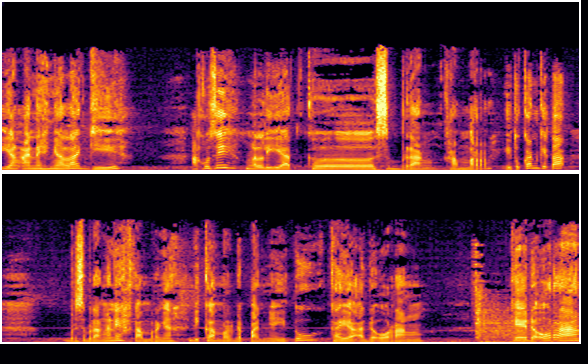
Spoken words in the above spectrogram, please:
yang anehnya lagi aku sih ngeliat ke seberang kamar itu kan kita berseberangan ya kamarnya. Di kamar depannya itu kayak ada orang. Kayak ada orang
